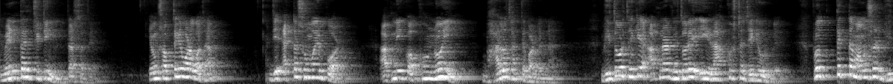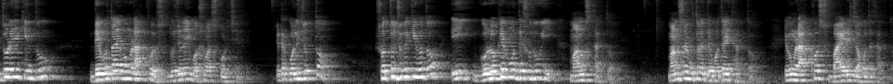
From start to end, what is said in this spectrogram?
মেন্টাল চিটিং তার সাথে। এবং সব থেকে বড় কথা, যে একটা সময়ের পর আপনি কখনোই ভালো থাকতে পারবেন না। ভিতর থেকে আপনার ভিতরে এই রাক্ষসটা জেগে উঠবে। প্রত্যেকটা মানুষের ভিতরেই কিন্তু দেবতা এবং রাক্ষস দুজনেই বসবাস করছে। এটা কলিযুগ তো। সত্য যুগে কি হতো? এই গোলকের মধ্যে শুধুই মানুষ থাকতো। মানুষের ভিতরে দেবতাই থাকতো এবং রাক্ষস বাইরে জগতে থাকতো।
